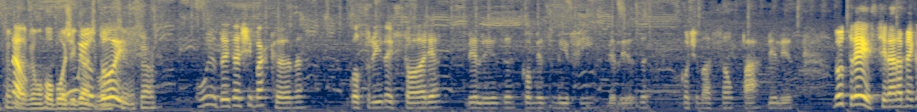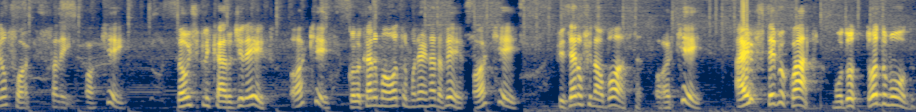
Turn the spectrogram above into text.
vou Não, ver um robô um e gigante. o no dois. filme- Um e o dois eu achei bacana. Construir a história, beleza. Começo, meio, fim, beleza. Continuação, pá, beleza. No 3, tiraram a Megan Fox. Falei, ok. Não explicaram direito? Ok. Colocaram uma outra mulher, nada a ver? Ok. Fizeram um final bosta? Ok. Aí teve o 4, mudou todo mundo.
